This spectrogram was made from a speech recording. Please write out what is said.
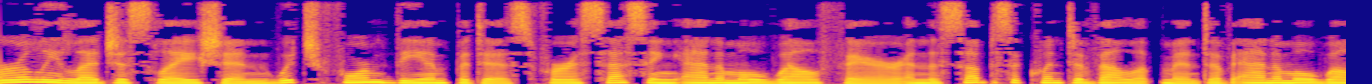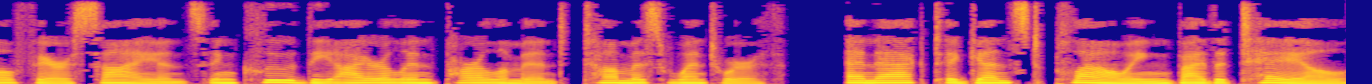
Early legislation which formed the impetus for assessing animal welfare and the subsequent development of animal welfare science include the Ireland Parliament Thomas Wentworth, an act against ploughing by the tail,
